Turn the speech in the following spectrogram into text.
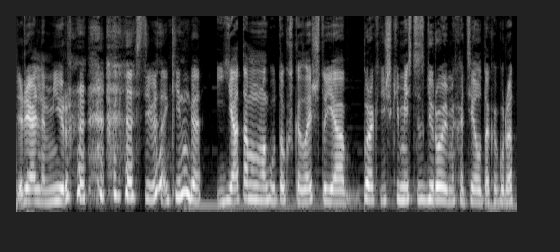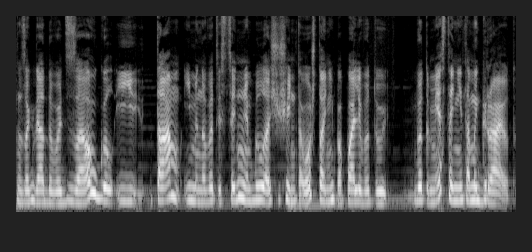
реально мир Стивена Кинга. Я там могу только сказать, что я практически вместе с героями хотела так аккуратно заглядывать за угол, и там, именно в этой сцене, у меня было ощущение того, что они попали в эту в это место, они там играют.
